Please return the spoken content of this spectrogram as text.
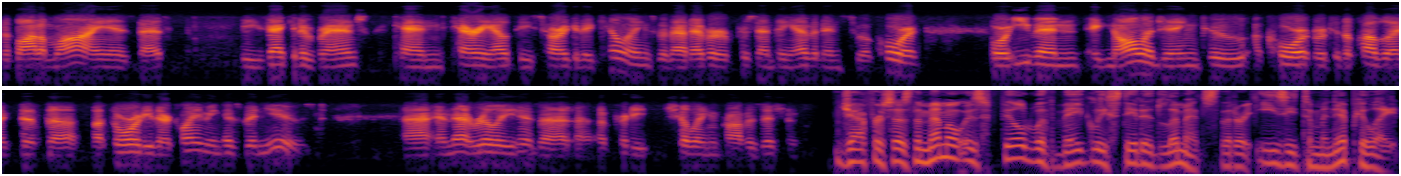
The bottom line is that the executive branch can carry out these targeted killings without ever presenting evidence to a court or even acknowledging to a court or to the public that the authority they're claiming has been used. Uh, and that really is a, a pretty chilling proposition. Jaffer says the memo is filled with vaguely stated limits that are easy to manipulate.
